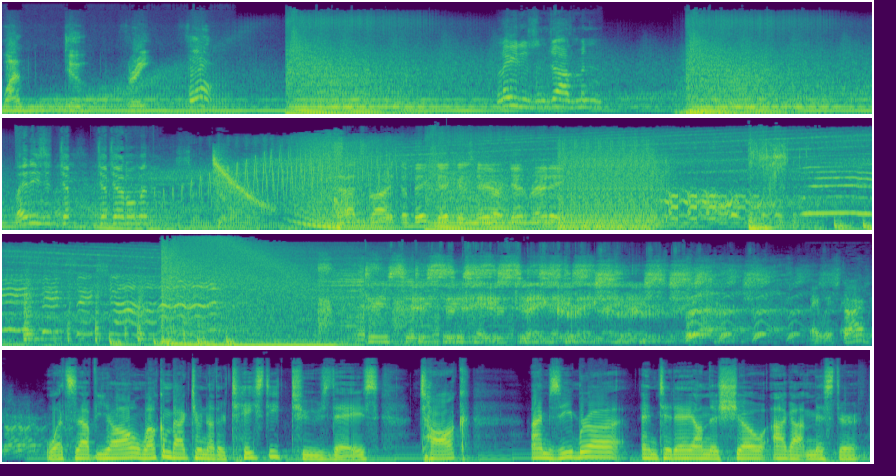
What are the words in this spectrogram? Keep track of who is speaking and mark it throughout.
Speaker 1: One, two, three, four.
Speaker 2: Ladies and gentlemen,
Speaker 3: Ladies and gen- gen- gentlemen,
Speaker 4: That's right, the big dick is here. Get ready. May we start?
Speaker 5: What's up, y'all? Welcome back to another Tasty Tuesdays talk. I'm Zebra, and today on this show, I got Mr.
